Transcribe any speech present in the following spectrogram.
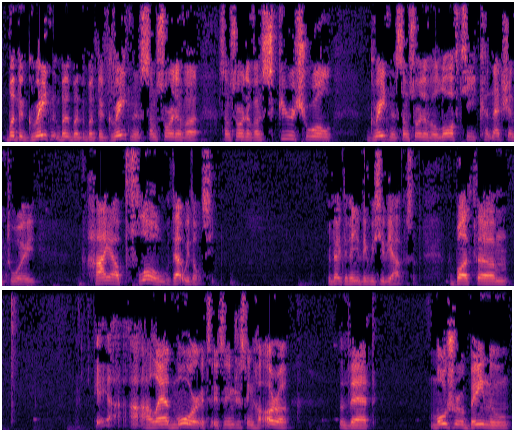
but the great but, but but the greatness, some sort of a some sort of a spiritual greatness, some sort of a lofty connection to a high up flow that we don't see. In fact, if anything, we see the opposite. But um, yeah, I'll add more. It's it's interesting ha'ara that Moshe Rabbeinu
